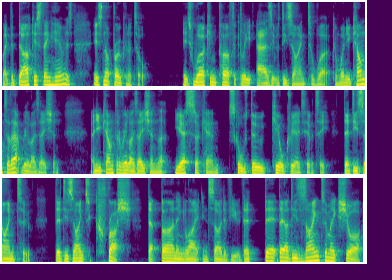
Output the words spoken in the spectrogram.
like the darkest thing here is it's not broken at all. It's working perfectly as it was designed to work. And when you come to that realization, and you come to the realization that yes, Sir Ken, schools do kill creativity. They're designed to. They're designed to crush that burning light inside of you. They're, they're, they are designed to make sure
